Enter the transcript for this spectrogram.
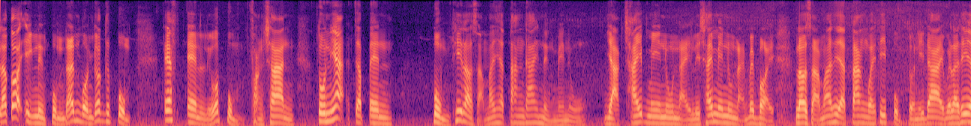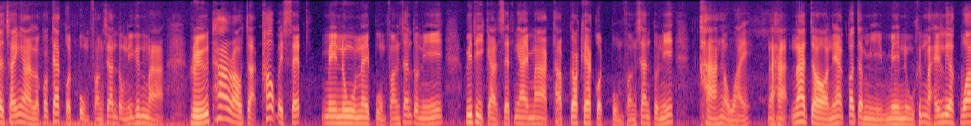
แล้วก็อีกหนึ่งปุ่มด้านบนก็คือปุ่ม FN หรือว่าปุ่มฟังก์ชัน ตัวนี้จะเป็นปุ่มที่เราสามารถที่จะตั้งได้ 1 เมนู อยากใช้เมนูไหน หรือใช้เมนูไหนบ่อยๆ เราสามารถที่จะตั้งไว้ที่ปุ่มตัวนี้ได้ เวลาที่จะใช้งานเราก็แค่กดปุ่มฟังก์ชันตรงนี้ขึ้นมา หรือถ้าเราจะเข้าไปเซตเมนูในปุ่มฟังก์ชันตัวนี้ วิธีการเซตง่ายมากครับ ก็แค่กดปุ่มฟังก์ชันตัวนี้ค้างเอาไว้นะฮะหน้าจอเนี้ยก็จะมีเมนูขึ้นมาให้เลือกว่า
